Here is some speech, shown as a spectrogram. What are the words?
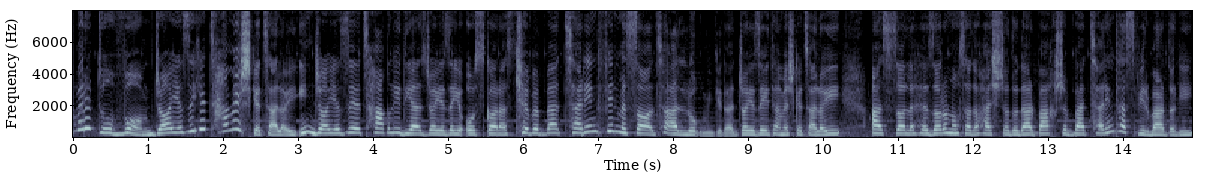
خبر دوم جایزه تمشک طلایی. این جایزه تقلیدی از جایزه اسکار است که به بدترین فیلم سال تعلق می‌گیرد جایزه تمشک طلایی از سال 1982 در بخش بدترین تصویربرداری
